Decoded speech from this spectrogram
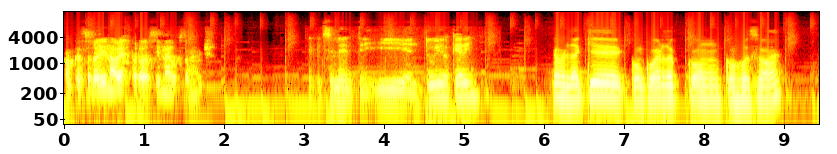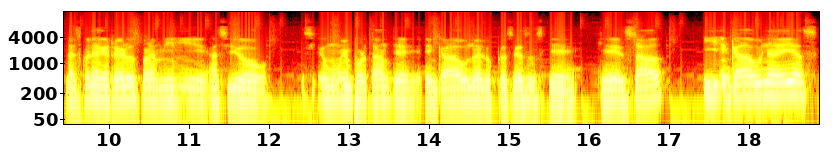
Aunque solo ido una vez, pero sí me gustó mucho. Excelente. ¿Y el tuyo, Kevin? La verdad que concuerdo con, con Josué la escuela de guerreros para mí ha sido, ha sido muy importante en cada uno de los procesos que, que he estado y en cada una de ellas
